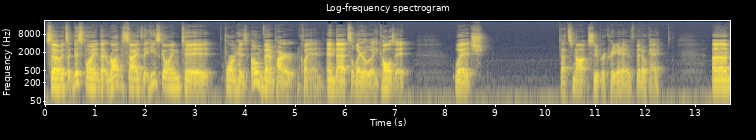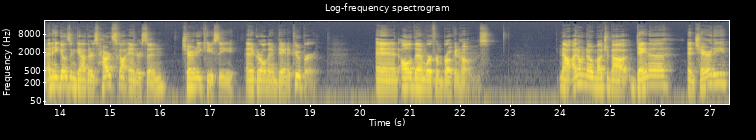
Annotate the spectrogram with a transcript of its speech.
So it's at this point that Rod decides that he's going to form his own vampire clan, and that's literally what he calls it, which that's not super creative, but okay. Um, and he goes and gathers Howard Scott Anderson, Charity Keesee, and a girl named Dana Cooper. And all of them were from broken homes. Now, I don't know much about Dana and Charity,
